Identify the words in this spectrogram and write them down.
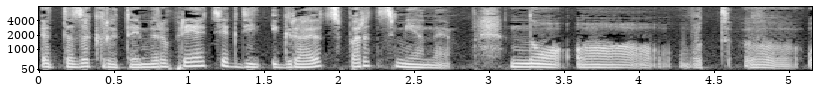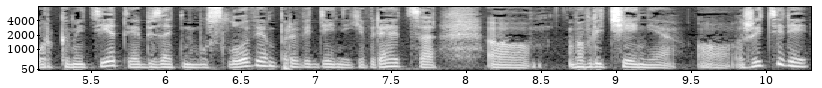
это закрытое мероприятие, где играют спортсмены. Но э, вот э, оргкомитет и обязательным условием проведения является э, вовлечение э, жителей,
